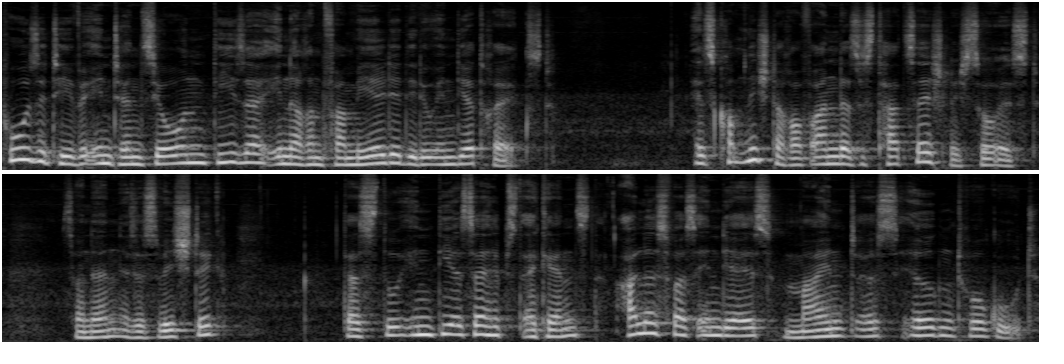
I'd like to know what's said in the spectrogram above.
positive Intention dieser inneren Familie, die du in dir trägst? Es kommt nicht darauf an, dass es tatsächlich so ist, sondern es ist wichtig, dass du in dir selbst erkennst, alles, was in dir ist, meint es irgendwo gut.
